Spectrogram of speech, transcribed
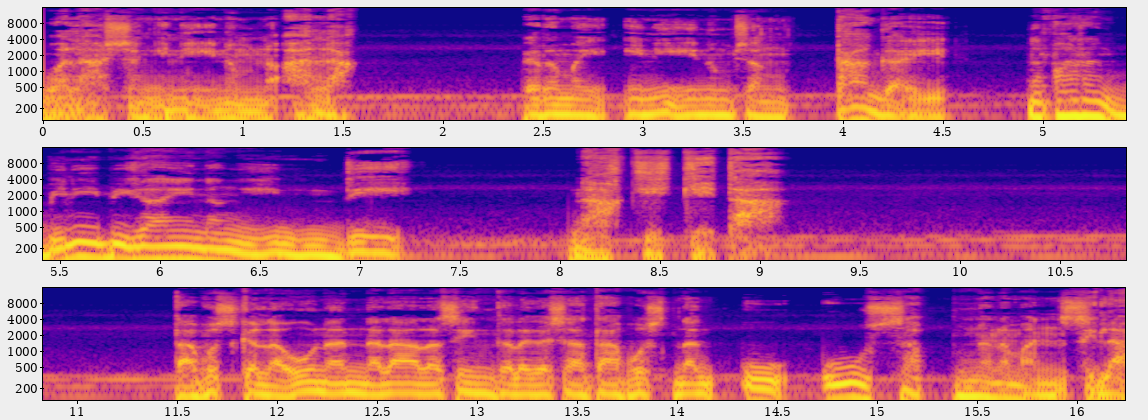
wala siyang iniinom na alak. Pero may iniinom siyang tagay na parang binibigay ng hindi nakikita. Tapos kalaunan nalalasing talaga siya tapos nag-uusap na naman sila.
